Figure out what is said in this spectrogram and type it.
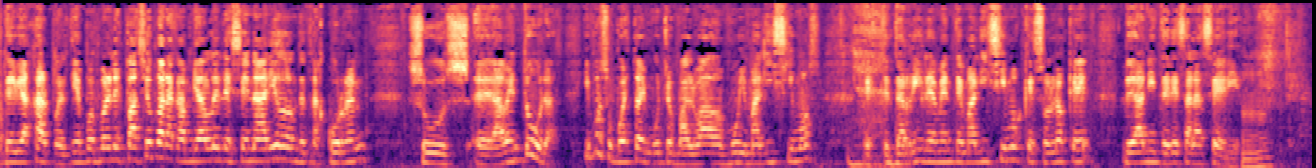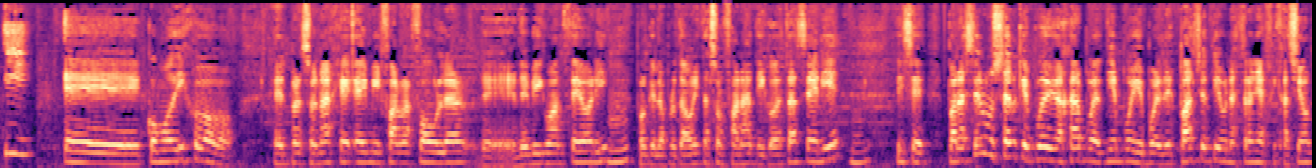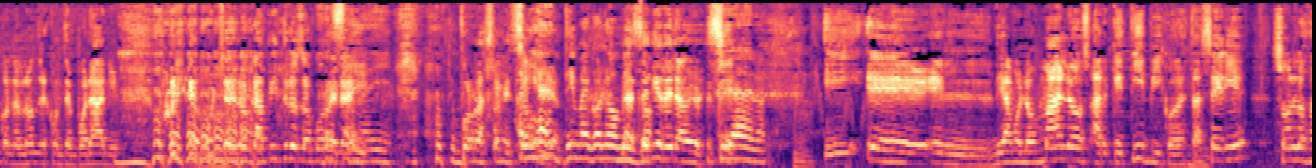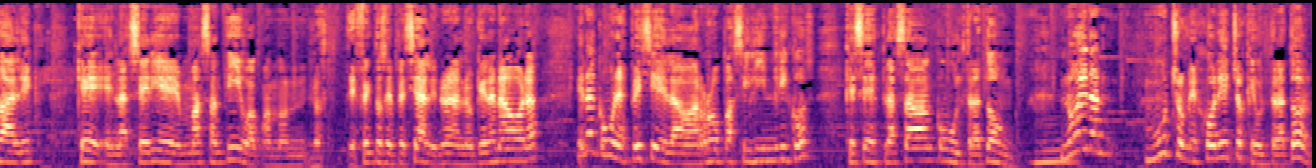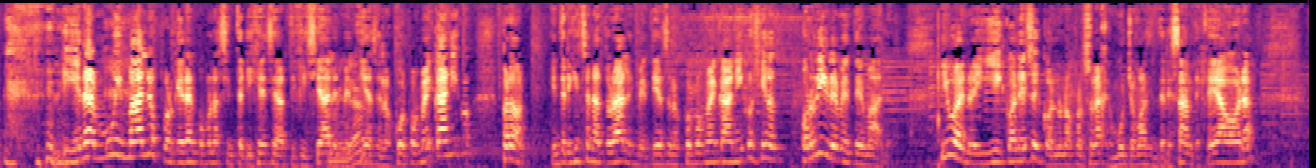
de viajar por el tiempo y por el espacio para cambiarle el escenario donde transcurren sus eh, aventuras. Y por supuesto hay muchos malvados muy malísimos, este, terriblemente malísimos, que son los que le dan interés a la serie. Y eh, como dijo el personaje Amy Farrah Fowler de, de Big Bang Theory, porque los protagonistas son fanáticos de esta serie, dice, para ser un ser que puede viajar por el tiempo y por el espacio, tiene una extraña fijación con el Londres contemporáneo. Porque muchos de los capítulos ocurren ahí, por razones obvias. un tema económico. La serie de la BBC. Claro. Y eh, el, digamos, los malos arquetípicos de esta serie son los Dalek, que en la serie más antigua, cuando los efectos especiales no eran lo que eran ahora, eran como una especie de lavarropas cilíndricos que se desplazaban como Ultratón. No eran mucho mejor hechos que Ultratón. Y eran muy malos porque eran como unas inteligencias artificiales Mirá. metidas en los cuerpos mecánicos. Perdón, inteligencias naturales metidas en los cuerpos mecánicos y eran horriblemente malos. Y bueno, y con eso y con unos personajes mucho más interesantes que hay ahora,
